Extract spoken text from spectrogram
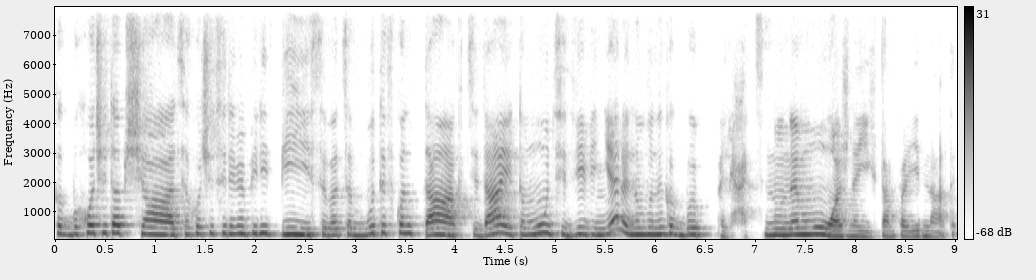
как би хоче общатися, хоче все время переписуватися, бути в контакті, да, і тому ці дві Венери, ну вони как би, блядь, ну не можна їх там поєднати.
